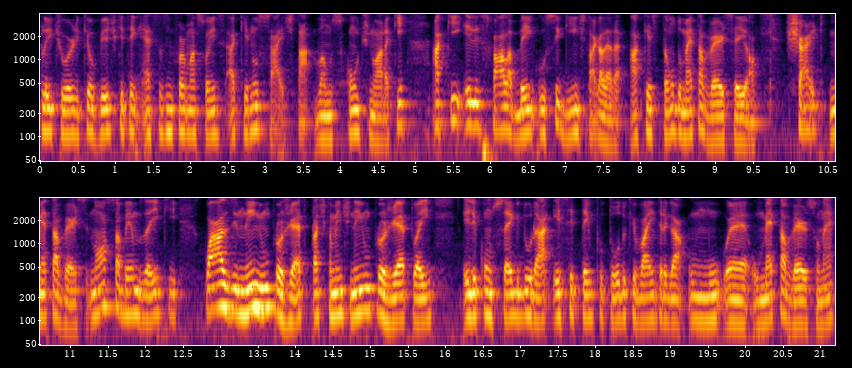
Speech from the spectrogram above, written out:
play to earn que eu vejo que tem essas informações aqui no site, tá? Vamos continuar aqui. Aqui eles falam bem o seguinte, tá, galera? A questão do metaverso aí, ó. Shark Metaverse. Nós sabemos aí que quase nenhum projeto, praticamente nenhum projeto aí, ele consegue durar esse tempo todo que vai entregar um, é, um metaverso, né?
